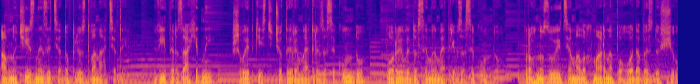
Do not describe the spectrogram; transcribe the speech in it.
а вночі знизиться до плюс 12. Вітер західний, швидкість 4 метри за секунду, пориви до 7 метрів за секунду. Прогнозується малохмарна погода без дощу.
